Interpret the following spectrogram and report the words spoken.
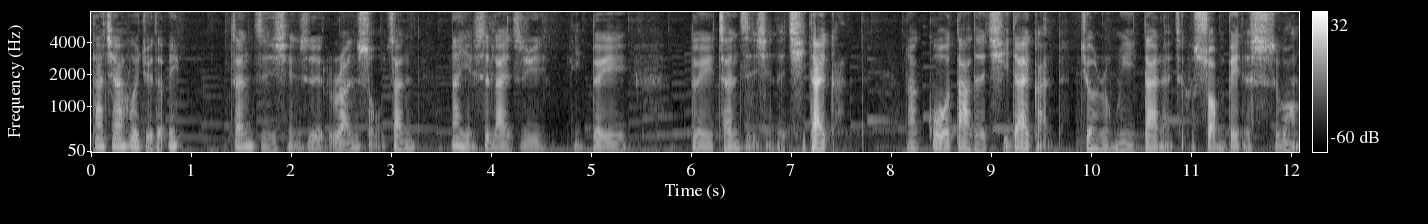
大家会觉得，诶，詹子贤是软手詹，那也是来自于你对。对詹子贤的期待感，那过大的期待感就容易带来这个双倍的失望。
